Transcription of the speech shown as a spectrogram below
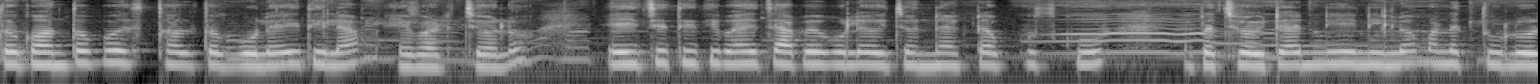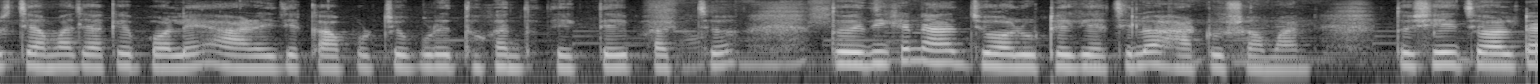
তো গন্তব্যস্থল তো বলেই দিলাম, এবার চলো। এই যে দিদিভাই যাবে বলে ওই জন্য একটা পুস্কুর একটা সোয়েটার নিয়ে নিল মানে তুলোর জামা যাকে বলে, আর এই যে কাপড় চোপড়ের দোকান তো দেখতেই পাচ্ছ। তো এদিকে না জল উঠে গিয়েছিল হাঁটু সমান। তো সেই জলটা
